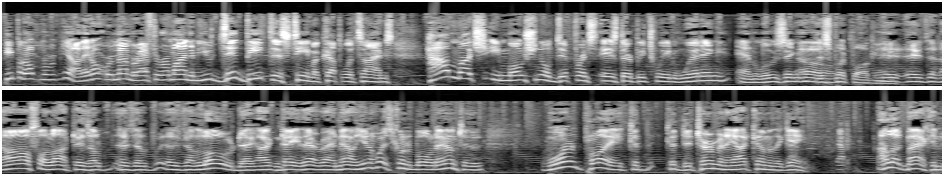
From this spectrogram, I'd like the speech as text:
People don't, you know, they don't remember. I have to remind them you did beat this team a couple of times. How much emotional difference is there between winning and losing oh, this football game? It, it's an awful lot. There's a, there's a there's a load. I can tell you that right now. You know what it's going to boil down to? One play could could determine the outcome of the game. Yep. I look back, and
